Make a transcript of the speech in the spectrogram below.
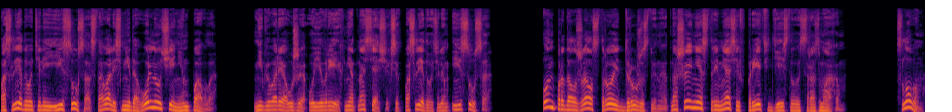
последователей Иисуса оставались недовольны учением Павла, не говоря уже о евреях, не относящихся к последователям Иисуса, он продолжал строить дружественные отношения, стремясь и впредь действовать с размахом. Словом,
